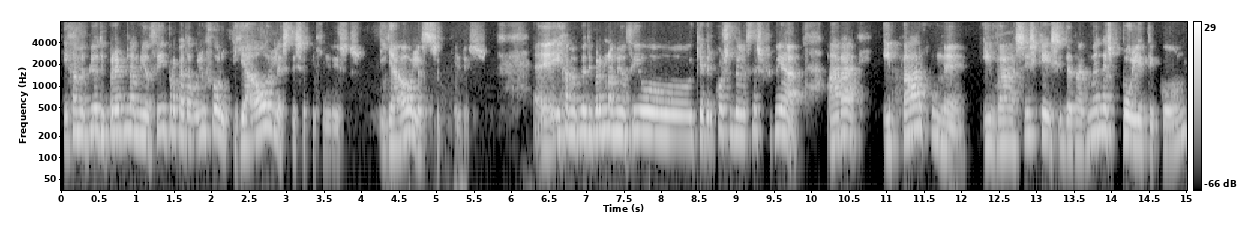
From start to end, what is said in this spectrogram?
Είχαμε πει ότι πρέπει να μειωθεί η προκαταβολή φόρου για όλες τις επιχειρήσεις. Για όλες τις επιχειρήσεις. Ε, είχαμε πει ότι πρέπει να μειωθεί ο κεντρικός συντελεστής ΦΠΑ. Άρα υπάρχουν οι βάσεις και οι συντεταγμένες πολιτικών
